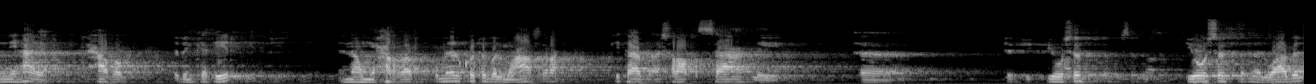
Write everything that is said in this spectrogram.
النهاية الحافظ ابن كثير إنه محرر. ومن الكتب المعاصرة كتاب أشراط الساعة يوسف يوسف الوابل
